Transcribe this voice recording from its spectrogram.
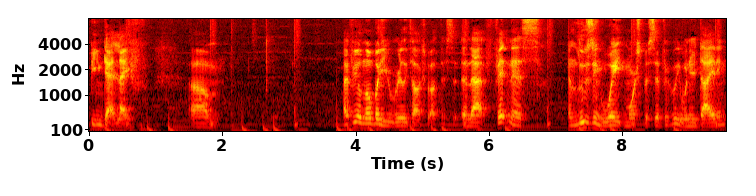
being that life. Um, I feel nobody really talks about this, and that fitness and losing weight more specifically when you're dieting,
